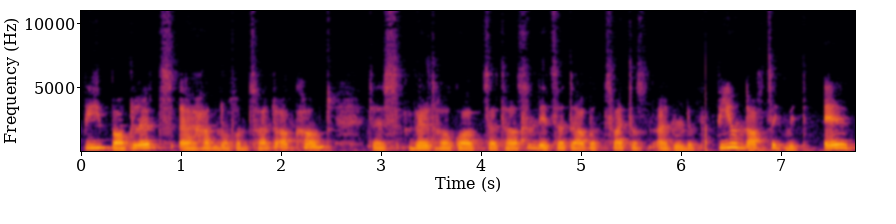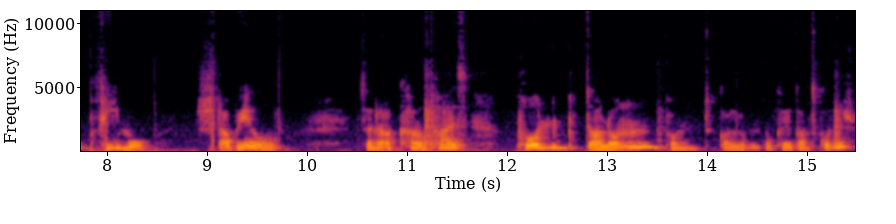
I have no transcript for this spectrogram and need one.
B-Buglets, er hat noch einen Zeit-Account des Weltrekord 2000. Jetzt hat er aber 2184 mit El Primo. Stabil. Sein Account heißt Pongdalong. Pongdalong. Okay, ganz komisch.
